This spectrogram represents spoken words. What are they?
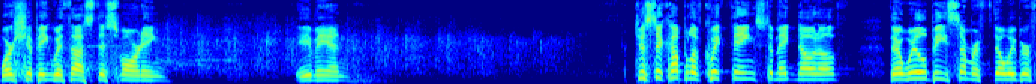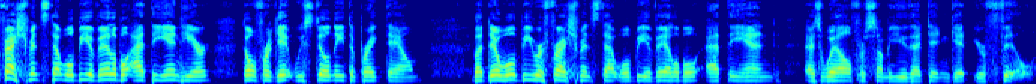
worshiping with us this morning. Amen. Just a couple of quick things to make note of. There will be some, there will be refreshments that will be available at the end here. Don't forget, we still need to break down. But there will be refreshments that will be available at the end as well for some of you that didn't get your fill.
